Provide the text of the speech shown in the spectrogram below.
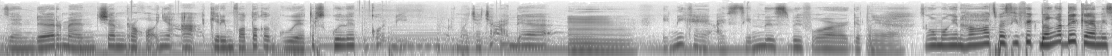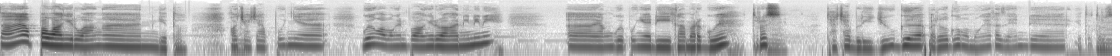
Zender mention rokoknya A kirim foto ke gue. Terus gue liat kok di rumah Caca ada? Hmm, ini kayak I've seen this before gitu. Iya. Terus ngomongin hal-hal spesifik banget deh kayak misalnya pewangi ruangan gitu. Kok Caca punya gue ngomongin pewangi ruangan ini nih eh, yang gue punya di kamar gue. Terus Caca beli juga padahal gue ngomongnya ke Zender gitu. Terus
